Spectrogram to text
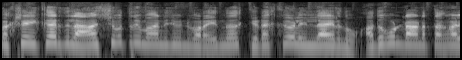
പക്ഷേ ഇക്കാര്യത്തിൽ ആശുപത്രി മാനേജ്മെന്റ് പറയുന്നത് കിടക്കുകളില്ലായിരുന്നു. അതുകൊണ്ടാണ് തങ്ങൾ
